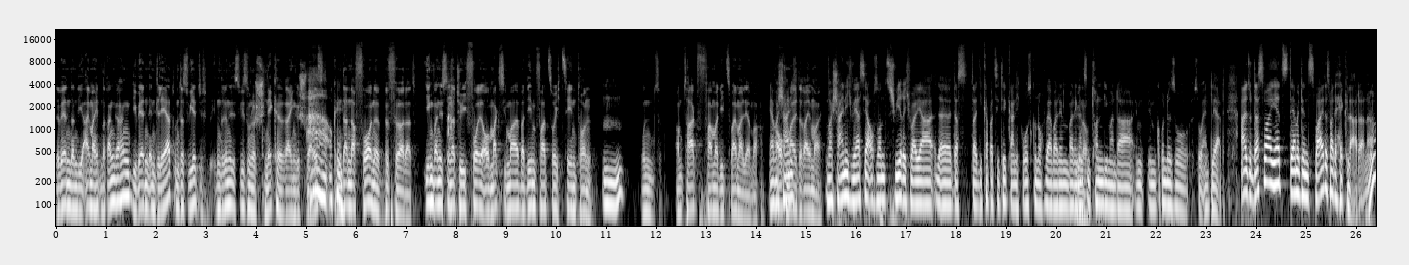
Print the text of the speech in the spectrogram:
Da werden dann die Eimer hinten rangehangen, die werden entleert und das wird innen drin ist wie so eine Schnecke reingeschweißt ah, okay. und dann nach vorne befördert. Irgendwann ist er natürlich voll, auch maximal bei dem Fahrzeug 10 Tonnen. Mhm. Und am Tag fahren wir die zweimal leer machen. Ja, wahrscheinlich. Auch mal dreimal. Wahrscheinlich wäre es ja auch sonst schwierig, weil ja äh, das, da die Kapazität gar nicht groß genug wäre bei, dem, bei den genau. ganzen Tonnen, die man da im, im Grunde so, so entleert. Also das war jetzt der mit den zwei, das war der Hecklader, ne?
